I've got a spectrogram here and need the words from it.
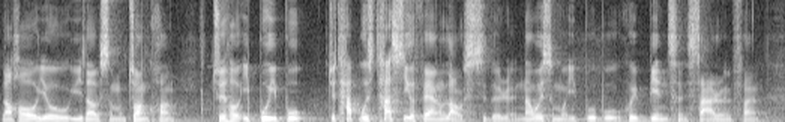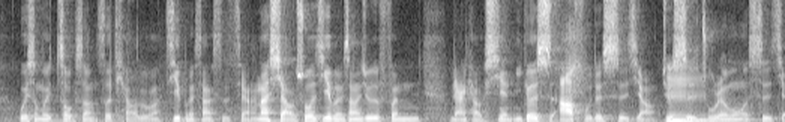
然后又遇到什么状况，最后一步一步，就他不是他是一个非常老实的人，那为什么一步步会变成杀人犯？为什么会走上这条路啊？基本上是这样。那小说基本上就是分两条线，一个是阿福的视角，就是主人翁的视角；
